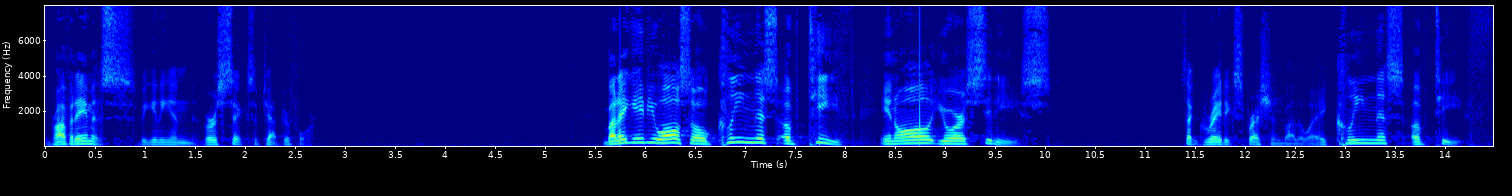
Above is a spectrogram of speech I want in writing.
The prophet Amos, beginning in verse 6 of chapter 4. But I gave you also cleanness of teeth in all your cities. It's a great expression, by the way. Cleanness of teeth.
